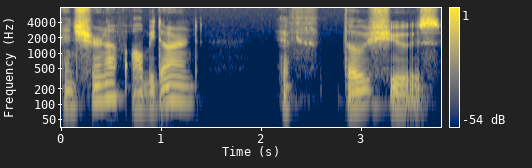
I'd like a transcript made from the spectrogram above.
And sure enough, I'll be darned if those shoes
